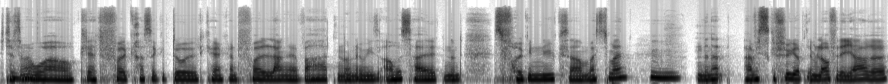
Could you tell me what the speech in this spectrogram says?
Ich dachte Mhm. immer, wow, Claire hat voll krasse Geduld. Claire kann voll lange warten und irgendwie aushalten und ist voll genügsam. Weißt du, mein? Mhm. Und dann habe ich das Gefühl gehabt, im Laufe der Jahre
